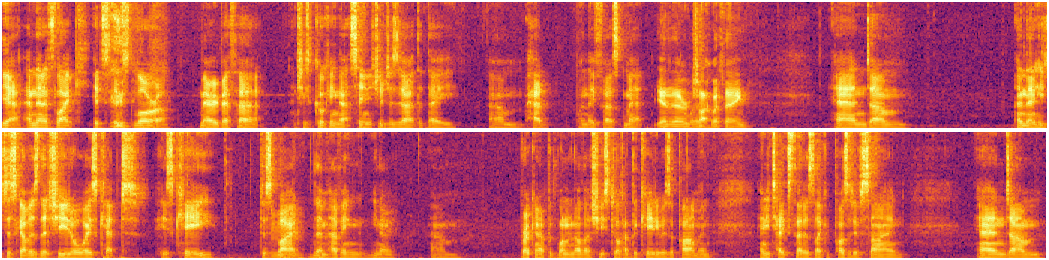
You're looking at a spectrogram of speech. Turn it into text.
Yeah, and then it's like it's it's Laura, Mary Beth Hurt, and she's cooking that signature dessert that they um, had when they first met. yeah, the Whatever. chocolate thing. and um, and then he discovers that she'd always kept his key, despite them having you know um, broken up with one another. She still had the key to his apartment, and he takes that as like a positive sign. And um,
